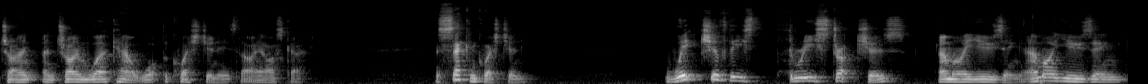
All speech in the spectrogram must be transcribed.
try and, and try and work out what the question is that I ask her. The second question Which of these three structures am I using? Am I using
